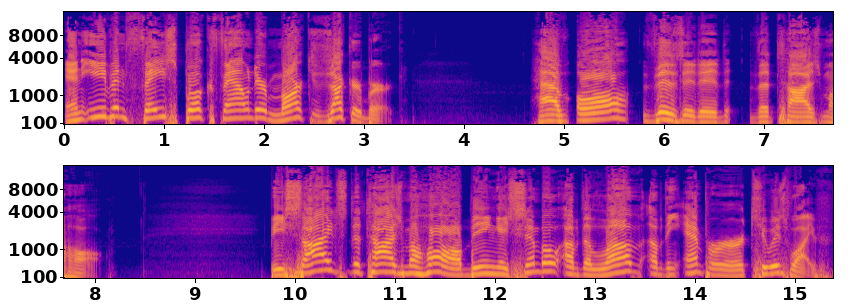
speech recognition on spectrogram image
and even Facebook founder Mark Zuckerberg have all visited the Taj Mahal. Besides the Taj Mahal being a symbol of the love of the emperor to his wife,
